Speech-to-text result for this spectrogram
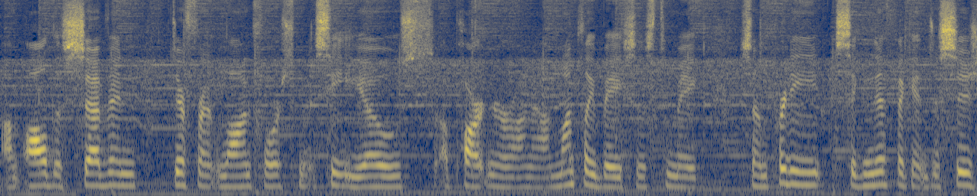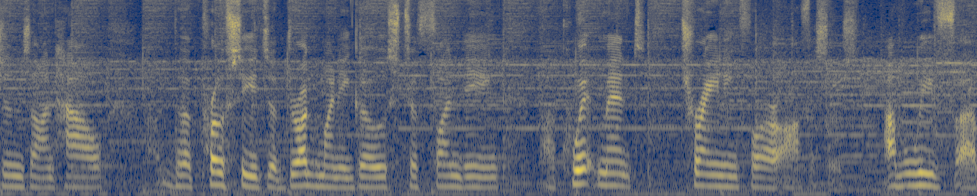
um, all the seven different law enforcement CEOs partner on a monthly basis to make some pretty significant decisions on how the proceeds of drug money goes to funding equipment, training for our officers. Um, we've, uh,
